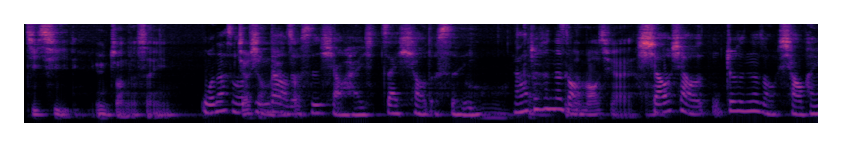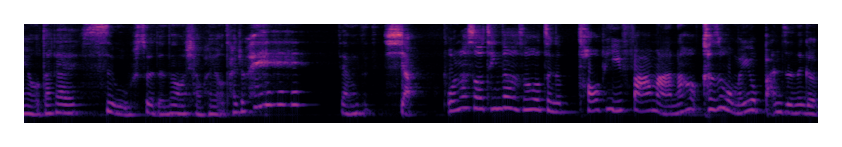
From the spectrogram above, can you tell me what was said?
机器运转的声音？我那时候听到的是小孩在笑的声音，然后就是那种小小就是那种小朋友，大概四五岁的那种小朋友，他就嘿嘿嘿嘿这样子笑。我那时候听到的时候，整个头皮发麻，然后可是我们又搬着那个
